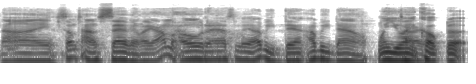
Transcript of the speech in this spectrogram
nine, sometimes seven. Like I'm an old ass man. I'll be down. I'll be down. When you ain't coked up.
